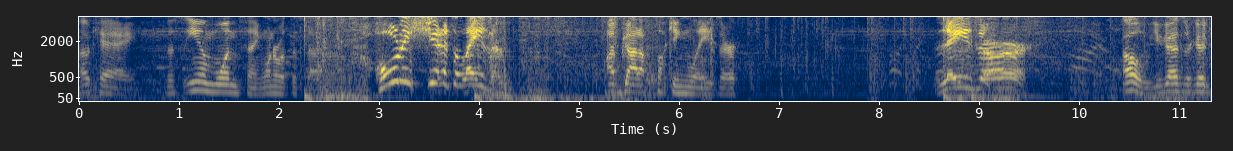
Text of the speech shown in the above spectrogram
Okay. This EM1 thing. Wonder what this does. Holy shit, it's a laser! I've got a fucking laser. Laser! Oh, you guys are good.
